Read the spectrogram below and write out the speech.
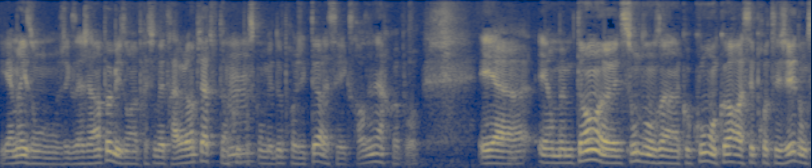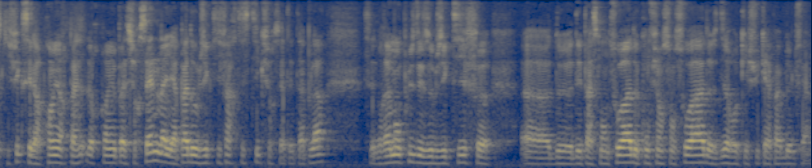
les gamins, ils ont, j'exagère un peu, mais ils ont l'impression d'être à l'Olympia tout d'un coup, mhm. parce qu'on met deux projecteurs et c'est extraordinaire, quoi, pour et, euh, et, en même temps, euh, ils sont dans un cocon encore assez protégé, donc ce qui fait que c'est leur, première leur premier pas sur scène. Là, il n'y a pas d'objectif artistique sur cette étape-là. C'est vraiment plus des objectifs euh, de dépassement de soi, de confiance en soi, de se dire, ok, je suis capable de le faire.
